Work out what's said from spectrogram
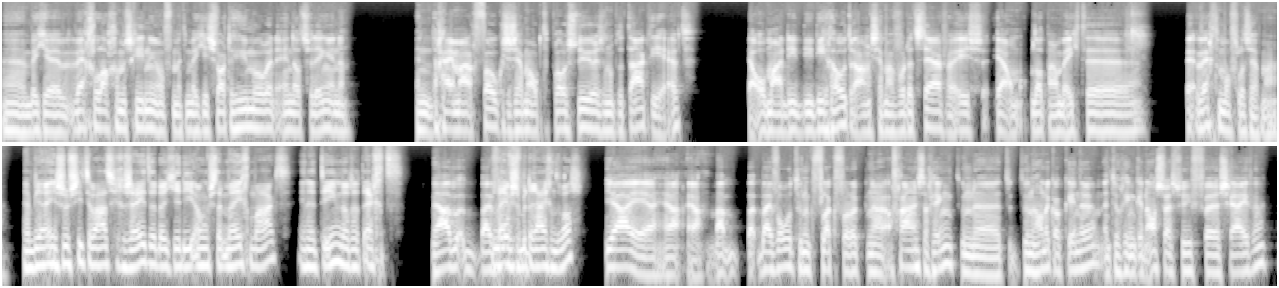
een beetje weggelachen misschien. Of met een beetje zwarte humor en, en dat soort dingen. En dan, en dan ga je maar focussen zeg maar, op de procedures en op de taak die je hebt. Ja, om maar die, die, die grotere angst zeg maar, voor dat sterven is. Ja, om, om dat maar een beetje te weg te moffelen, zeg maar. Heb jij in zo'n situatie gezeten dat je die angst hebt meegemaakt in het team? Dat het echt Ja, b- bijvoorbeeld, levensbedreigend was? ja, ja, ja, ja, ja. Maar bijvoorbeeld toen ik vlak voor ik naar Afghanistan ging, toen, eh, to- toen had ik al kinderen. En toen ging ik een afscheidsbrief eh, schrijven.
